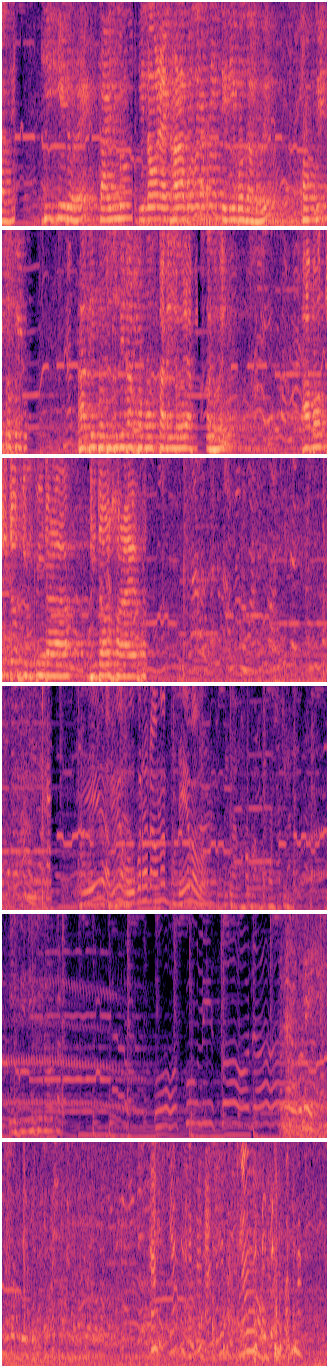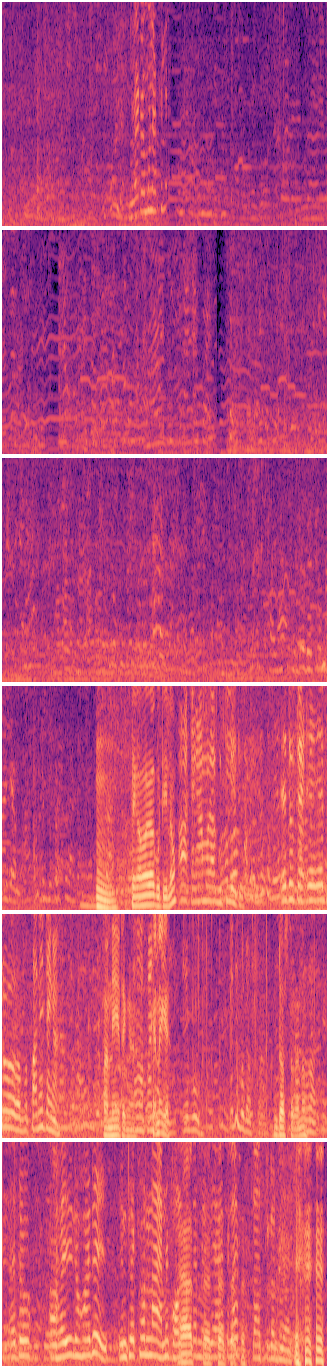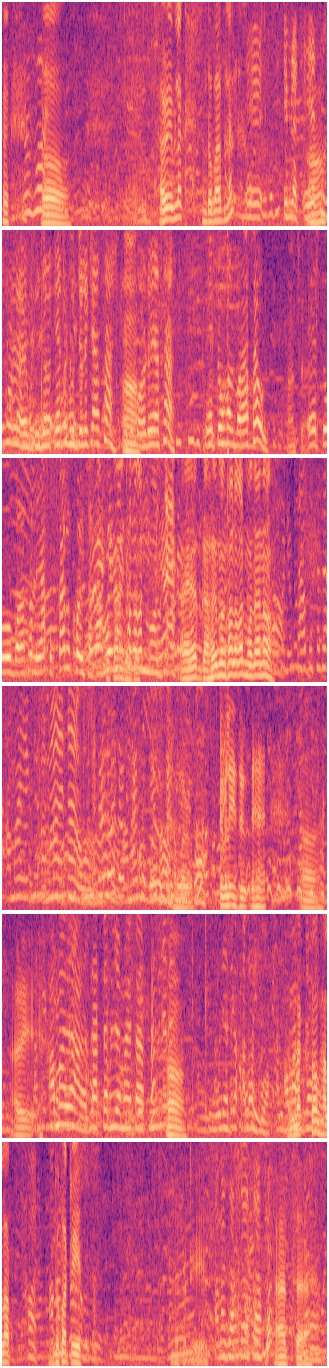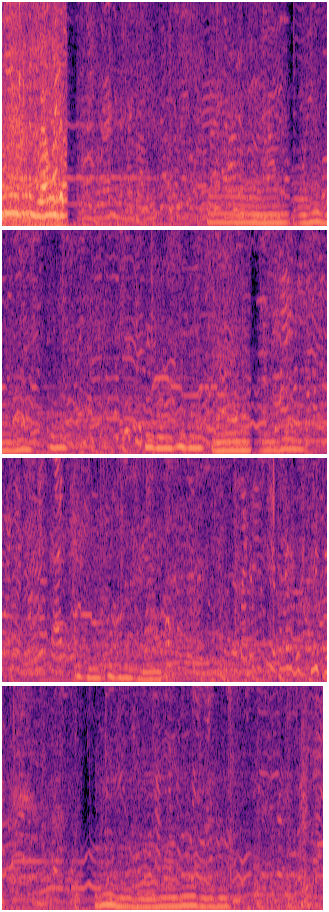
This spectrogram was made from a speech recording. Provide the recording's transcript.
আজি ঠিক সেইদৰে কাইলৈ দিনৰ এঘাৰ বজাৰ পৰা তিনি বজালৈ সংগীত ছবি আদি প্ৰতিযোগিতাসমূহ কালিলৈ আমি লৈ আমন্ত্ৰিত শিল্পীৰ দ্বাৰা গীতৰ শৰাই এই আপুনি সৰুপথাৰ টাউনত ধেৰ পাব। তামোল আছিলে? টেঙামৰা গুটি ন? টেঙামৰা গুটি এইটো। এইটো এইটো পানী টেঙা। পানী টেঙা। কেনেকৈ? দহ টকা ন? এইটো হেৰি নহয় দেই ইনফেকশ্যন নাই। আমি কলপাতে আচ্ছা, আচ্ছা, পেলাই আচ্ছা। প্লাষ্টিকত অঁ। আৰু এইবিলাক ডবাবিলাক এই- এইবিলাক এইটো হ'ল এইটো ভোট জলকীয়া আচাৰ এইটো। কৰ্দৈ আচাৰ এইটো হ'ল বৰা চাউল। আচ্ছা। এইটো বৰা চাউল এয়া শুকান খৰিচা গাহৰি মাংসৰ লগত মজা। গাহৰি মাংসৰ লগত মজা ন? এইটো আমাৰ এটা এটা লৈ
